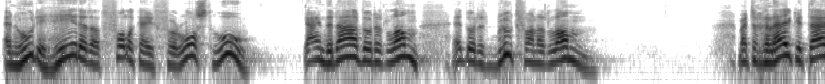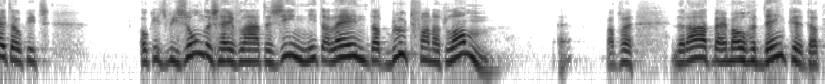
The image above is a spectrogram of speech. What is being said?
En hoe de Heer dat volk heeft verlost. Hoe? Ja, inderdaad, door het lam, door het bloed van het lam. Maar tegelijkertijd ook iets, ook iets bijzonders heeft laten zien. Niet alleen dat bloed van het lam. Wat we inderdaad bij mogen denken dat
